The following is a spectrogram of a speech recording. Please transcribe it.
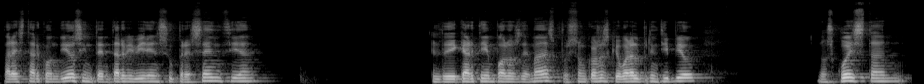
para estar con Dios, intentar vivir en su presencia, el dedicar tiempo a los demás, pues son cosas que igual al principio nos cuestan,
